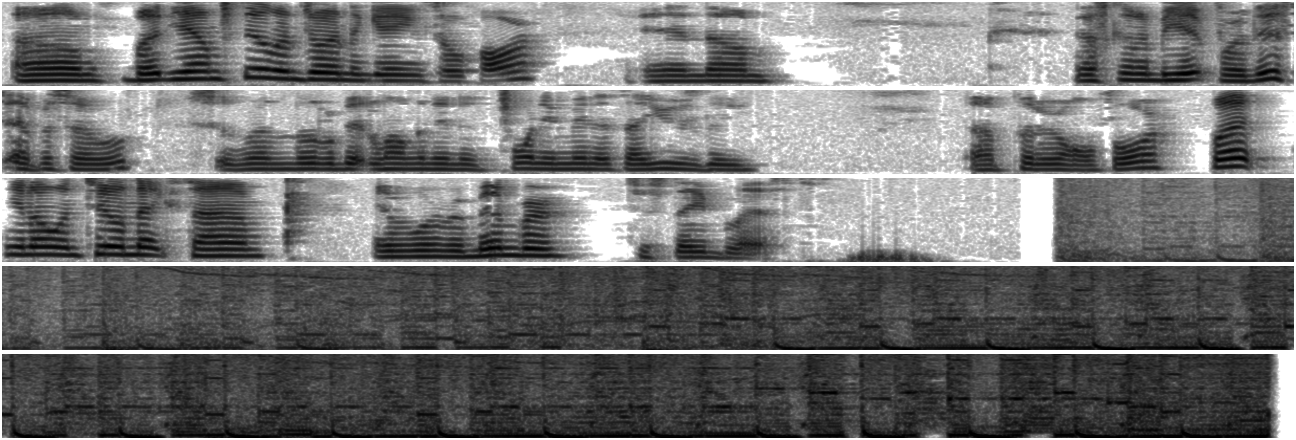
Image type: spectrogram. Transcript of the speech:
Um, but yeah, I'm still enjoying the game so far, and um, that's gonna be it for this episode. So run a little bit longer than the 20 minutes I usually uh, put it on for. But, you know, until next time, everyone remember to stay blessed.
